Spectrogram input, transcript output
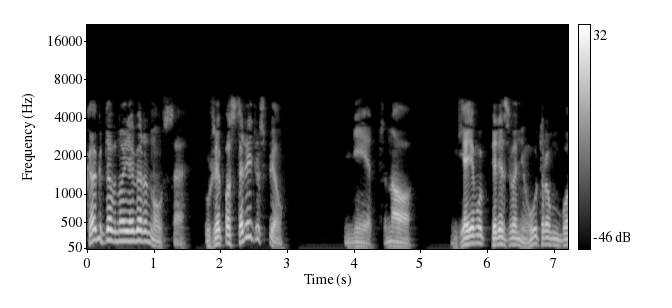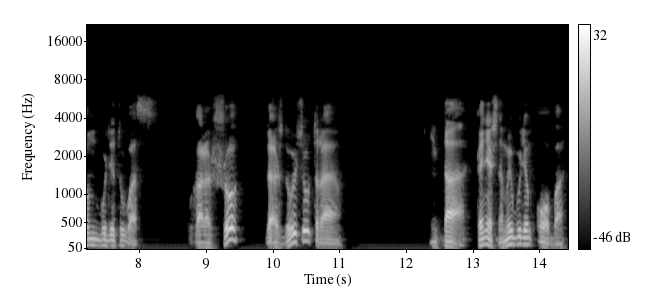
Как давно я вернулся? Уже постареть успел? Нет, но я ему перезвоню. Утром он будет у вас. Хорошо, дождусь утра. Да, конечно, мы будем оба.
